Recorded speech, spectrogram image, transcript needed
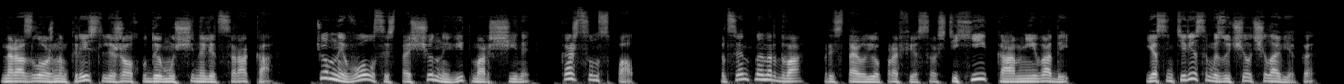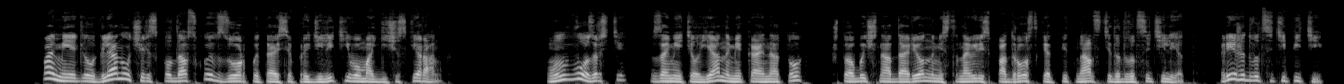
На разложенном кресле лежал худой мужчина лет сорока, Темные волосы, истощенный вид, морщины. Кажется, он спал. Пациент номер два, представил ее профессор. Стихии, камни и воды. Я с интересом изучил человека. Помедлил, глянул через колдовской взор, пытаясь определить его магический ранг. Он в возрасте, заметил я, намекая на то, что обычно одаренными становились подростки от 15 до 20 лет, реже 25.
